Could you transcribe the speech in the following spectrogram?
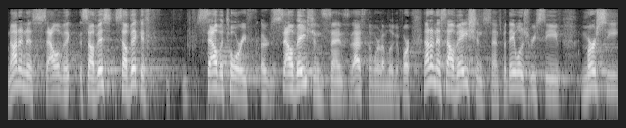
Not in a salvic, salvic, salvatory or salvation sense. That's the word I'm looking for. Not in a salvation sense, but they will receive mercy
